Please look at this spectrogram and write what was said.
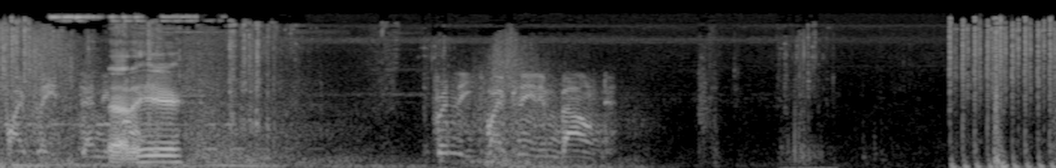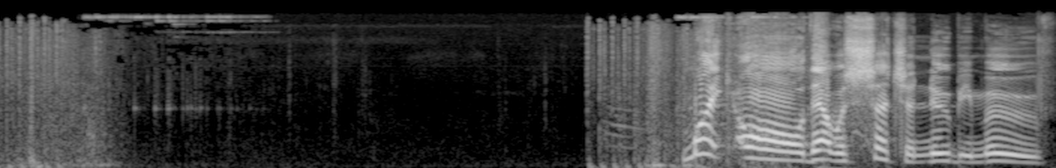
Spy out of here. Friendly spy plane inbound. Mike, oh, that was such a newbie move.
